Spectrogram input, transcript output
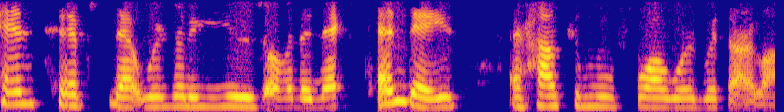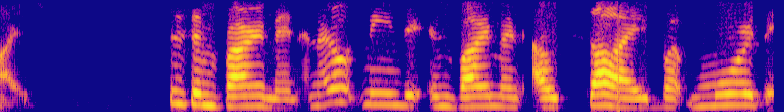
10 tips that we're going to use over the next 10 days on how to move forward with our lives. This is environment, and I don't mean the environment outside, but more the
